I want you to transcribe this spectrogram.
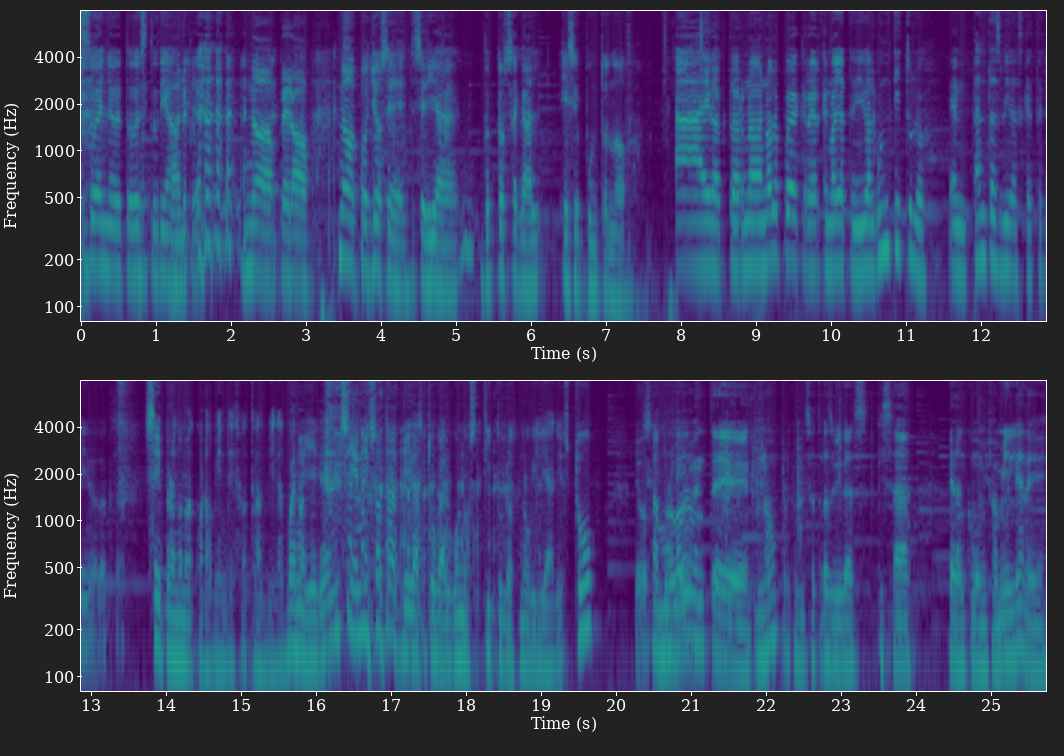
sueño de todo estudiante. Antes. No, pero no, pues yo sé, sería doctor Sagal S. Nov. Ay, doctor, no, no lo puede creer que no haya tenido algún título en tantas vidas que ha tenido, doctor. Sí, pero no me acuerdo bien de esas otras vidas. Bueno, y de- sí, en mis otras vidas tuve algunos títulos nobiliarios. ¿Tú? Yo Samuel. probablemente no, porque mis otras vidas quizá eran como mi familia de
